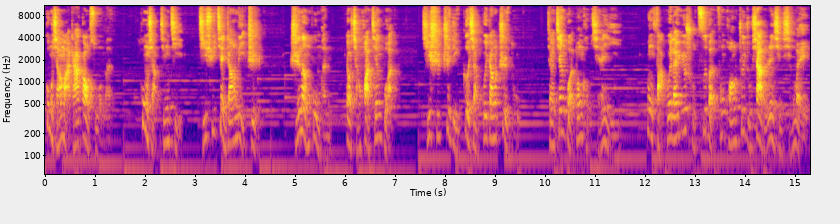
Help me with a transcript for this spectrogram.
共享马扎告诉我们，共享经济急需建章立制，职能部门要强化监管。及时制定各项规章制度，将监管端口前移，用法规来约束资本疯狂追逐下的任性行为，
